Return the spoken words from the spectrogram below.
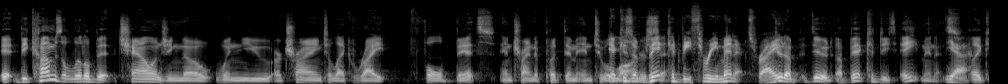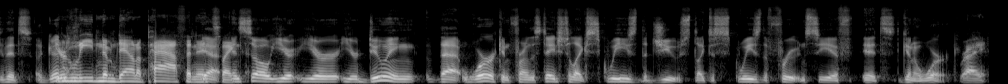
it becomes a little bit challenging though when you are trying to like write full bits and trying to put them into a Yeah, because a bit set. could be three minutes, right? dude a, dude a bit could be eight minutes Yeah. like that's a good You're one. leading them down a path, and it's yeah, like and so you're you're you're doing that work in front of the stage to like squeeze the juice, like to squeeze the fruit and see if it's gonna work. Right.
